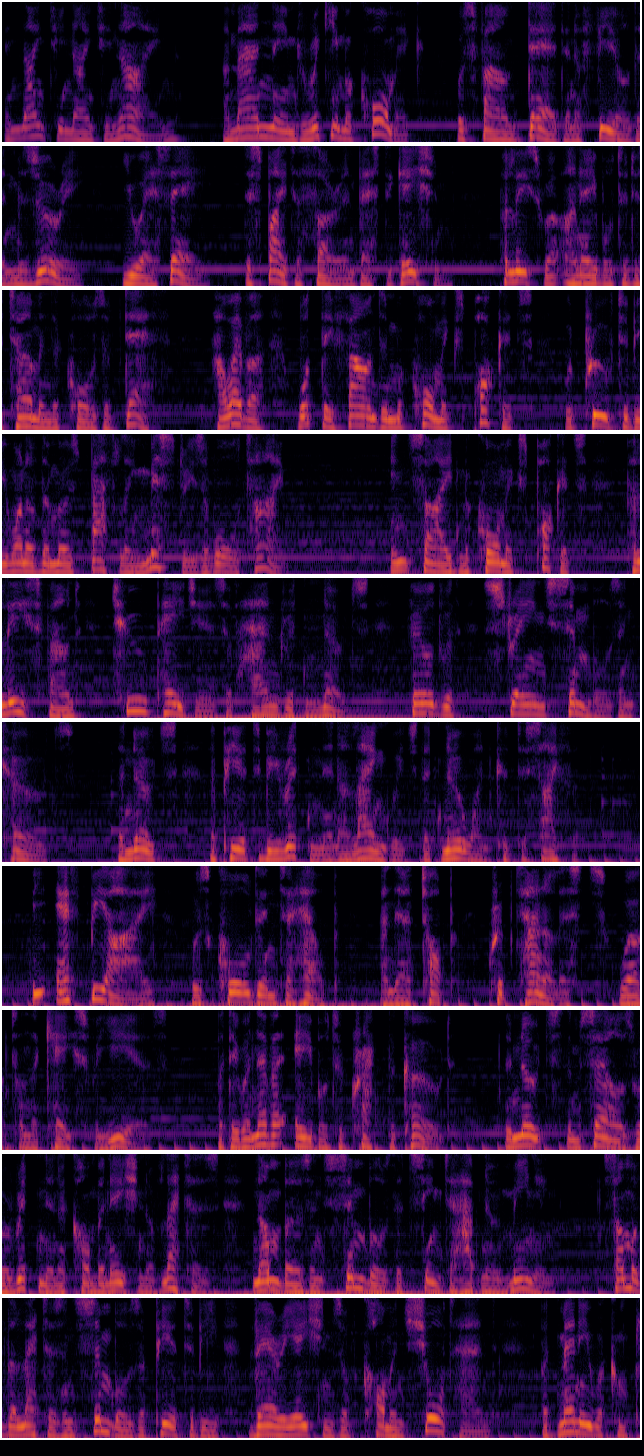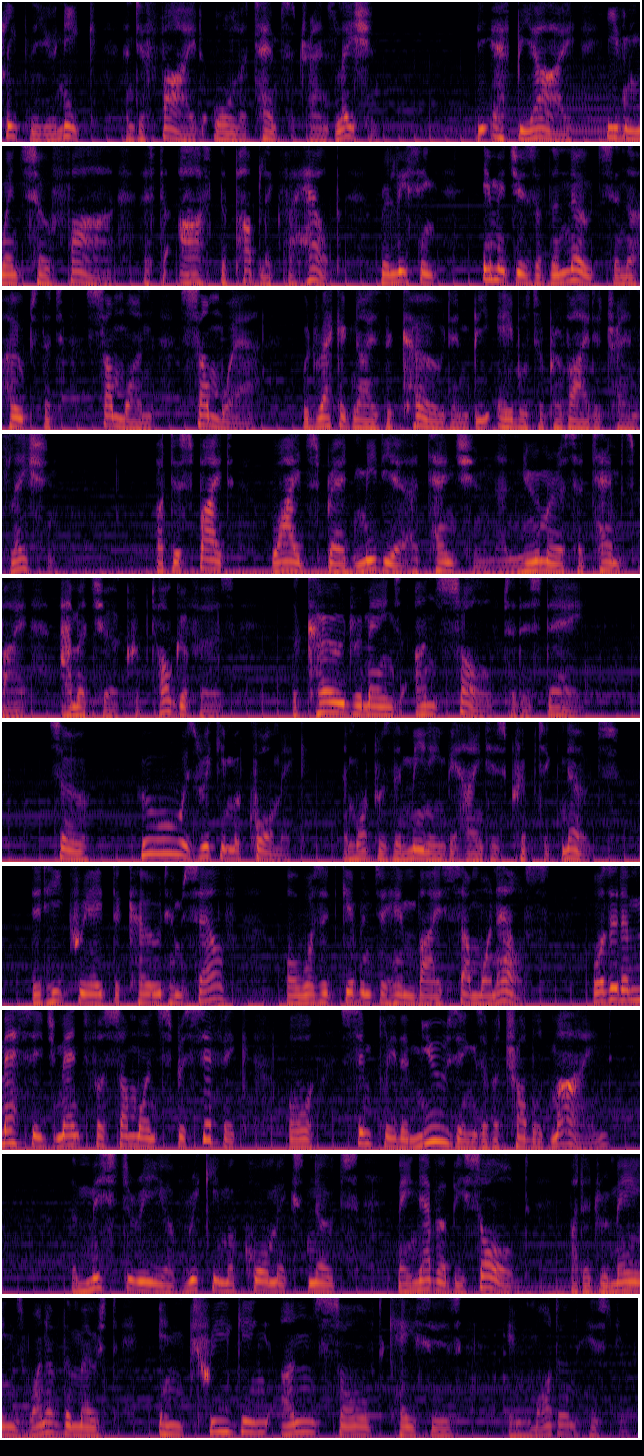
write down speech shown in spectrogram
In 1999, a man named Ricky McCormick was found dead in a field in Missouri, USA. Despite a thorough investigation, police were unable to determine the cause of death. However, what they found in McCormick's pockets would prove to be one of the most baffling mysteries of all time. Inside McCormick's pockets, police found two pages of handwritten notes filled with strange symbols and codes. The notes appeared to be written in a language that no one could decipher. The FBI was called in to help, and their top cryptanalysts worked on the case for years, but they were never able to crack the code. The notes themselves were written in a combination of letters, numbers, and symbols that seemed to have no meaning. Some of the letters and symbols appeared to be variations of common shorthand, but many were completely unique and defied all attempts at translation. The FBI even went so far as to ask the public for help, releasing images of the notes in the hopes that someone, somewhere, would recognize the code and be able to provide a translation. But despite widespread media attention and numerous attempts by amateur cryptographers, the code remains unsolved to this day. So, who was Ricky McCormick and what was the meaning behind his cryptic notes? Did he create the code himself or was it given to him by someone else? Was it a message meant for someone specific or simply the musings of a troubled mind? The mystery of Ricky McCormick's notes may never be solved, but it remains one of the most intriguing unsolved cases in modern history.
